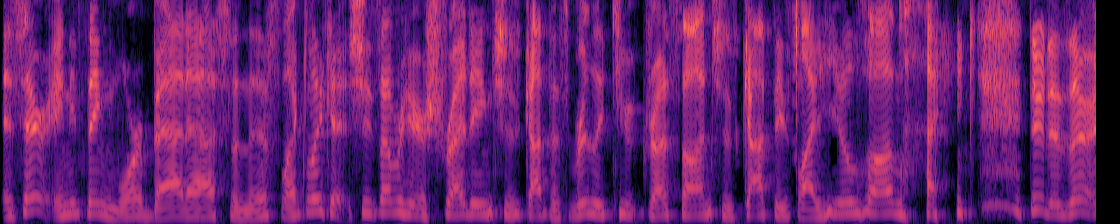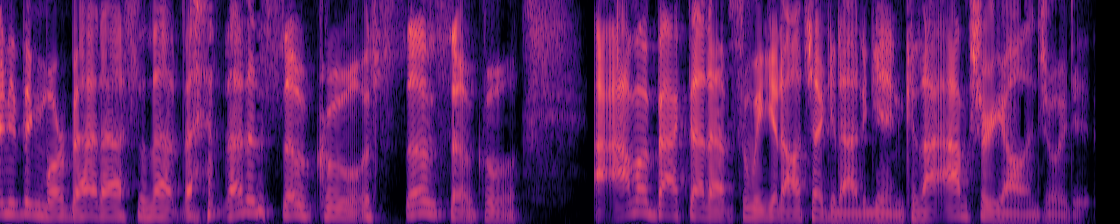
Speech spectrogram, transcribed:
Is there anything more badass than this? Like, look at she's over here shredding. She's got this really cute dress on. She's got these like heels on. Like, dude, is there anything more badass than that? That that is so cool. So so cool. I, am gonna back that up so we can all check it out again because I'm sure y'all enjoyed it.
